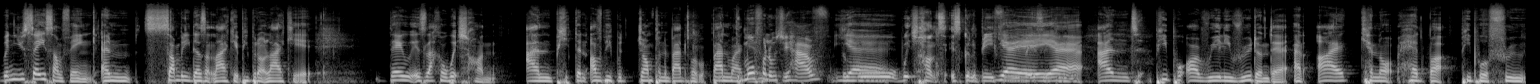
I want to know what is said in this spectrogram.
when you say something and somebody doesn't like it, people don't like it, there is like a witch hunt. And pe- then other people jump on the band bandwagon. The more followers you have, the Yeah. more witch hunt is going to be for Yeah, you, yeah, basically. yeah. And people are really rude on there. And I cannot headbutt people through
